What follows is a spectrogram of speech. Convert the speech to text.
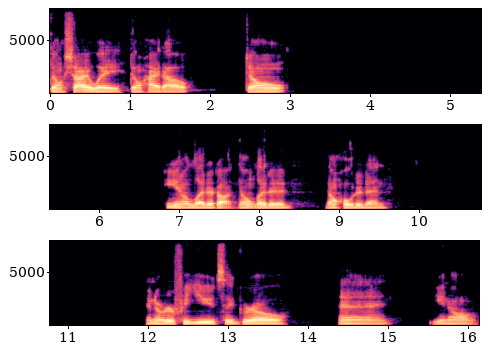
don't shy away. Don't hide out. Don't you know, let it out. Don't let it don't hold it in. In order for you to grow and, you know,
